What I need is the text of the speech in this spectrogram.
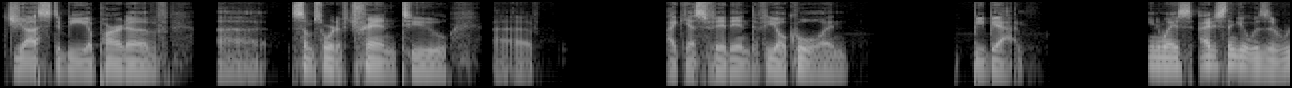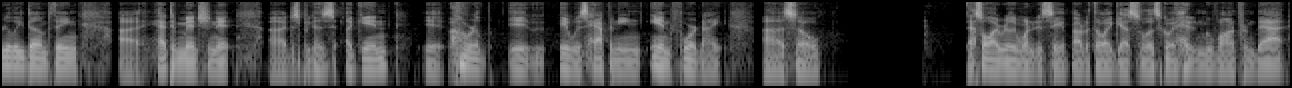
just to be a part of uh, some sort of trend to, uh, I guess, fit in to feel cool and be bad." Anyways, I just think it was a really dumb thing. Uh, had to mention it just because, again, it it it was happening in Fortnite. so that's all I really wanted to say about it, though, I guess. So let's go ahead and move on from that.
